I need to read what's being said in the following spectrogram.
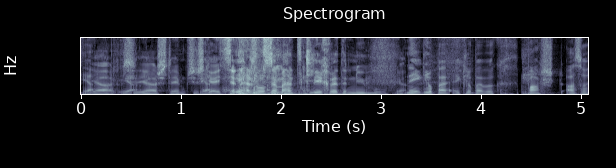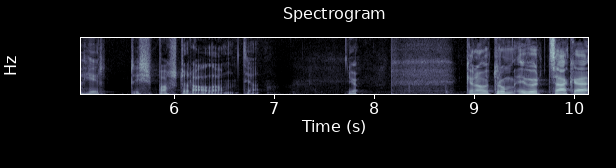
Ja, Ja, ja, ja. stimmt. Sonst Ja. geht es dann schlussendlich gleich wieder nicht mehr auf. Ja. Nein, ich glaube, ich glaube wirklich, Past also Hirt ist Pastoralamt, ja. Genau, darum, ich würde sagen,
